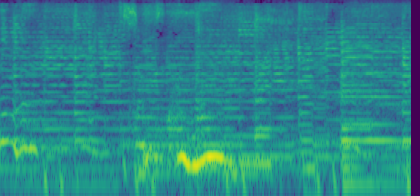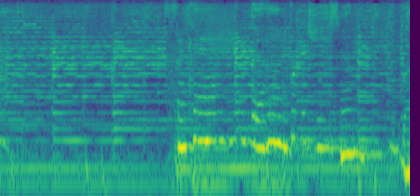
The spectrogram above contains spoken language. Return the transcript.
mirror, the sun's going down. Thinking burn bridges in the.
